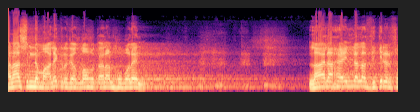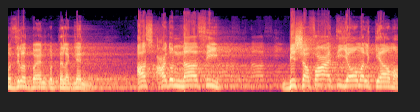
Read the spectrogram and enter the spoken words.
আনাস ইবনে মালিক রাদিয়াল্লাহু তাআলা আনহু বলেন, লা ইলাহা ইল্লাল্লাহ জিকিরের ফজিলত বয়ান করতে লাগলেন, আসআদুন নাসি বিশাফায়াতি ইয়াউমাল কিয়ামা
